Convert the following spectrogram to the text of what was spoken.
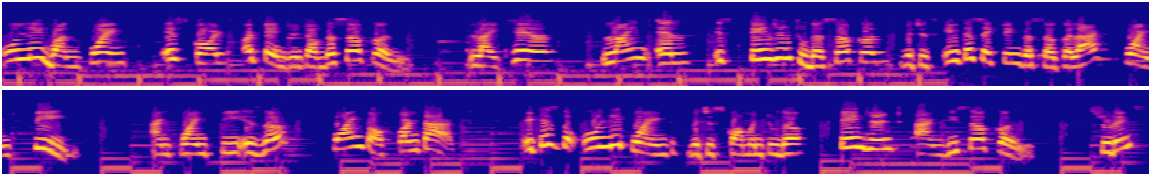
only one point is called a tangent of the circle. Like here, line L is tangent to the circle which is intersecting the circle at point P. And point P is the point of contact. It is the only point which is common to the tangent and the circle. Students,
